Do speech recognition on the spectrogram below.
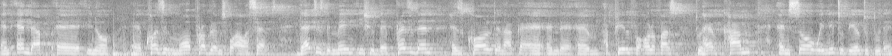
and end up, uh, you know, uh, causing more problems for ourselves. That is the main issue. The president has called and, uh, and uh, um, appealed for all of us to have come, and so we need to be able to do that.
